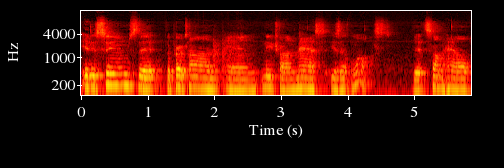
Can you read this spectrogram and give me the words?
it assumes that the proton and neutron mass isn't lost, that somehow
